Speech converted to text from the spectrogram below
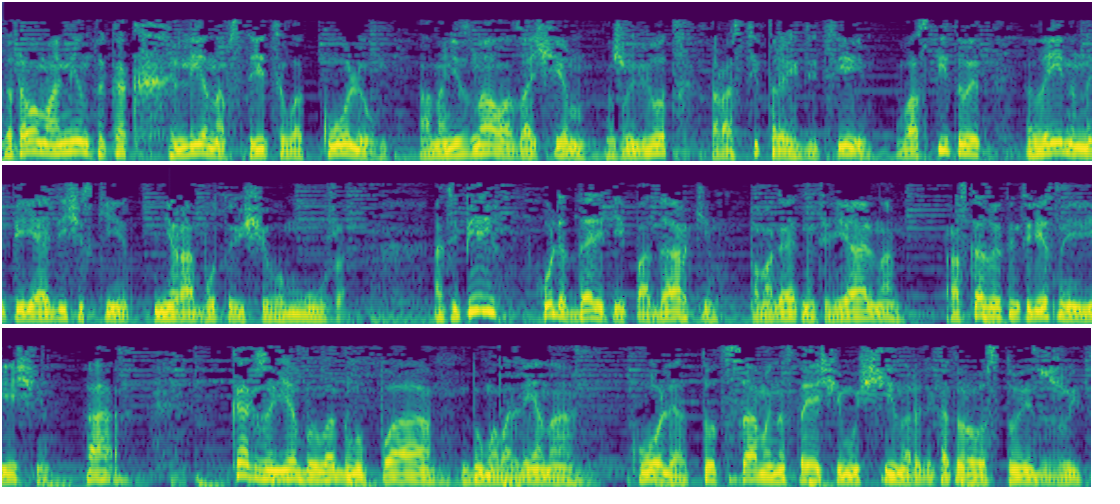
До того момента, как Лена встретила Колю, она не знала, зачем живет, растит троих детей, воспитывает временно периодически неработающего мужа. А теперь Коля дарит ей подарки, помогает материально, рассказывает интересные вещи. Ах, как же я была глупа, думала Лена, Коля — тот самый настоящий мужчина, ради которого стоит жить.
